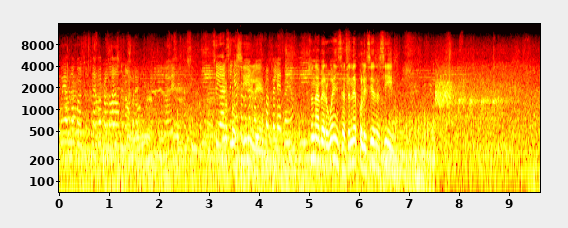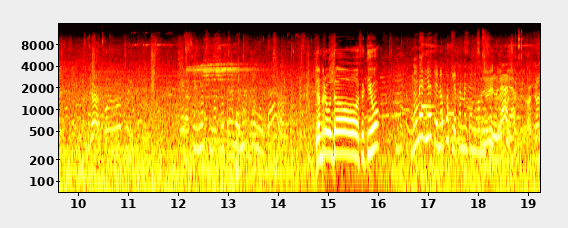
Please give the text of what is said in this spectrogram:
Voy a hablar con su usted, voy a preguntar su nombre. Sí, al señor también le su papeleta, ¿ya? Es una vergüenza tener policías así. Pero señor, si nosotros le hemos preguntado. ¿Le han preguntado efectivo? No me diga que no, porque yo también tengo mi celular. ¿ah? Acá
